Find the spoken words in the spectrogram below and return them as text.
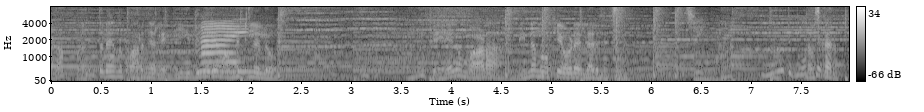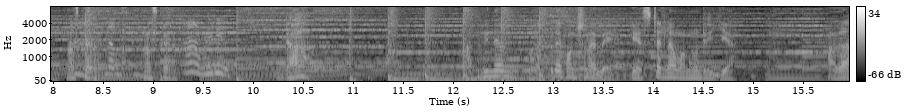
എടാ ബർത്ത്ഡേ എന്ന് പറഞ്ഞല്ലേ നീ ഇതുവരെ. വന്നിട്ടില്ലല്ലോ. വേഗം വാടാ. നിന്നെ നോക്കി എവിടെ എല്ലാരും നോക്ക്. നമസ്കാരം നമസ്കാരം നമസ്കാരം. ഡാ അത് പിന്നെ ബർത്ത്ഡേ ഫംഗ്ഷൻ അല്ലേ? ഗസ്റ്റ് എല്ലാം വന്നോണ്ടിരിക്കുക അതാ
